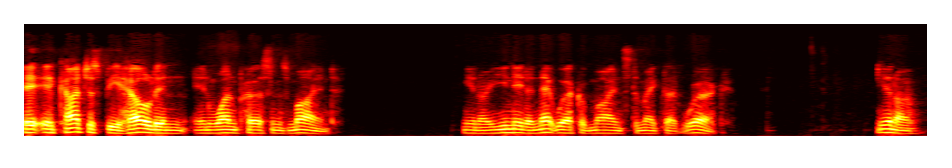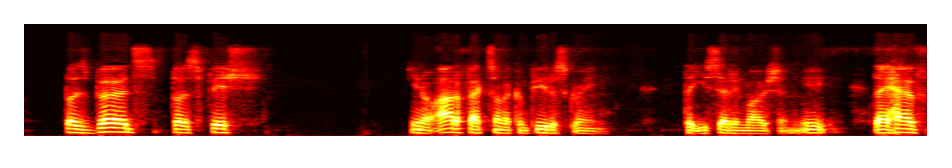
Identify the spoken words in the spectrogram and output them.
It, it can't just be held in in one person's mind. You know, you need a network of minds to make that work you know, those birds, those fish, you know, artifacts on a computer screen that you set in motion. You, they have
